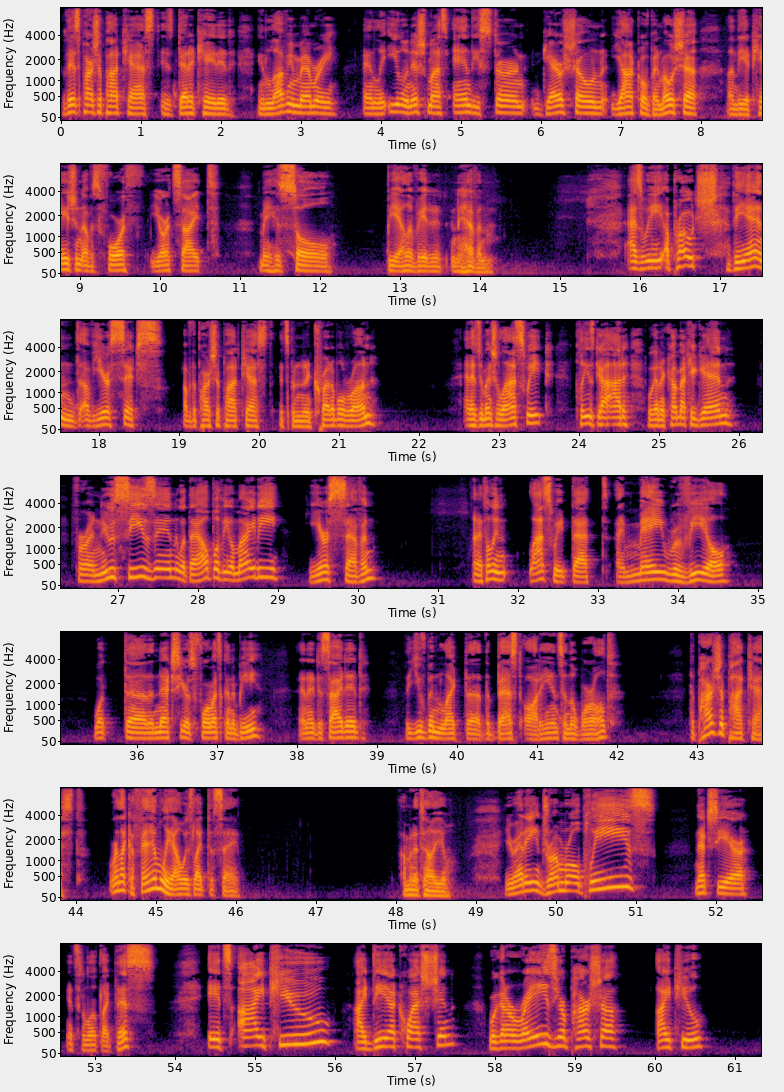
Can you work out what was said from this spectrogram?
This Parsha podcast is dedicated in loving memory and Le'ilu Nishmas Andy Stern Gershon Yaakov Ben Moshe on the occasion of his fourth yahrzeit. May his soul be elevated in heaven. As we approach the end of year six of the Parsha podcast, it's been an incredible run. And as we mentioned last week, please God, we're going to come back again for a new season with the help of the Almighty, year seven. And I told you last week that I may reveal what uh, the next year's format's going to be. And I decided that you've been like the, the best audience in the world. The Parsha podcast, we're like a family, I always like to say. I'm going to tell you. You ready? Drum roll, please. Next year, it's going to look like this. It's IQ, idea question. We're going to raise your Parsha IQ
